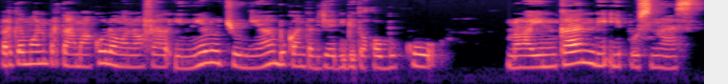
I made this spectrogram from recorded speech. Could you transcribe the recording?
Pertemuan pertamaku dengan novel ini lucunya bukan terjadi di toko buku, melainkan di Ipusnas,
